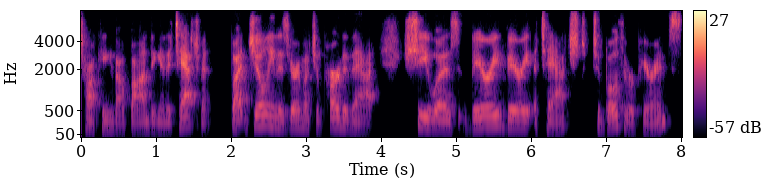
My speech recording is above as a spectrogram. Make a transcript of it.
talking about bonding and attachment but Gillian is very much a part of that. She was very, very attached to both of her parents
